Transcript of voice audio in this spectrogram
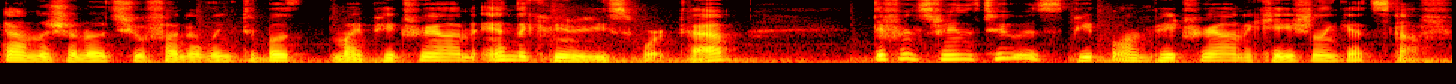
down in the show notes you'll find a link to both my Patreon and the community support tab. Difference between the two is people on Patreon occasionally get stuff.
